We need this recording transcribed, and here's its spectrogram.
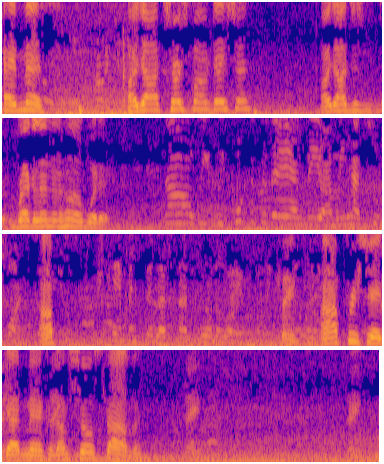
Hey, miss, are y'all church foundation? Are y'all just regular in the hood with it? No, we, we cooked it today and we, um, we had two months. So I- we, we came and said, let's not throw it away. We're gonna give Thank it you. away. I appreciate that, man, because I'm sure starving. Thank you. Thank you.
